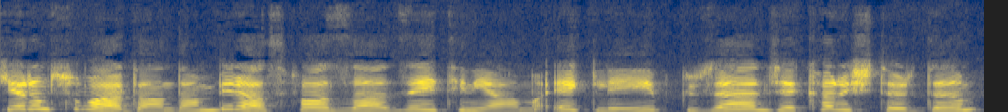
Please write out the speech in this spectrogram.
yarım su bardağından biraz fazla zeytinyağımı ekleyip güzelce karıştırdım.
